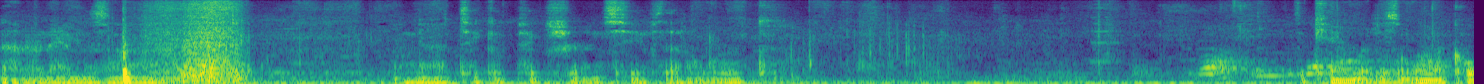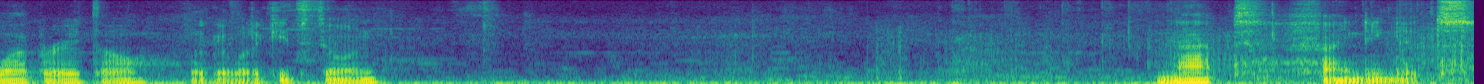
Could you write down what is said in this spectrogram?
Not on Amazon. I'm gonna take a picture and see if that'll work. The camera doesn't want to cooperate though. Look at what it keeps doing. Not finding it.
